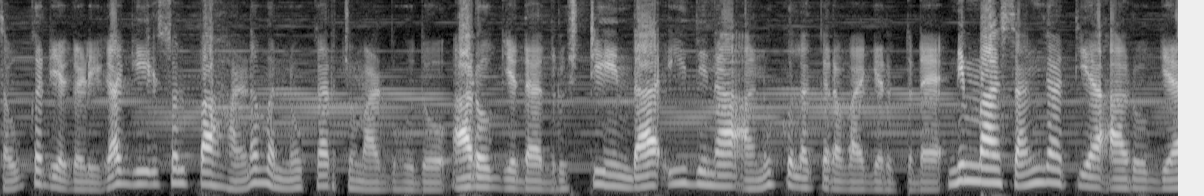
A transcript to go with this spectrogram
ಸೌಕರ್ಯಗಳಿಗಾಗಿ ಸ್ವಲ್ಪ ಹಣವನ್ನು ಖರ್ಚು ಮಾಡಬಹುದು. ಆರೋಗ್ಯದ ದೃಷ್ಟಿಯಿಂದ ಈ ದಿನ ಅನುಕೂಲಕರವಾಗಿರುತ್ತದೆ. ನಿಮ್ಮ ಸಂಗಾತಿಯ ಆರೋಗ್ಯ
